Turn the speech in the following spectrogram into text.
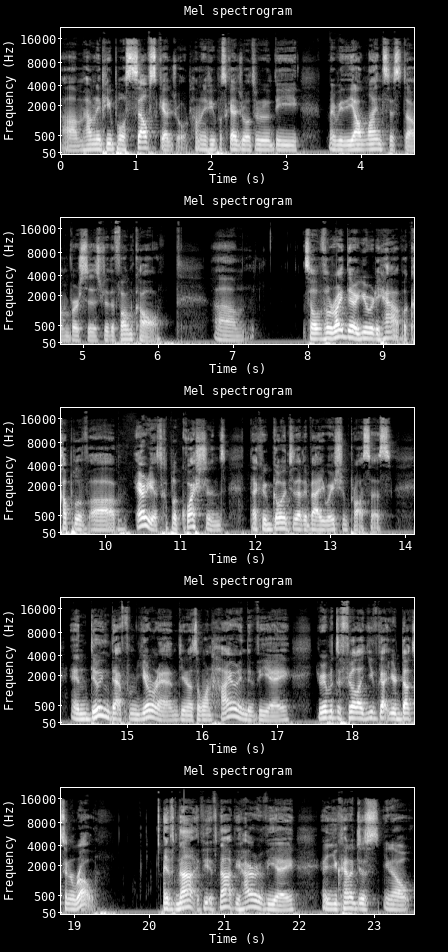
Um, how many people self-scheduled? How many people scheduled through the maybe the online system versus through the phone call? Um, so, so right there, you already have a couple of uh, areas, a couple of questions that could go into that evaluation process. And doing that from your end, you know, as the one hiring the VA, you're able to feel like you've got your ducks in a row. If not, if you, if not, if you hire a VA and you kind of just, you know,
